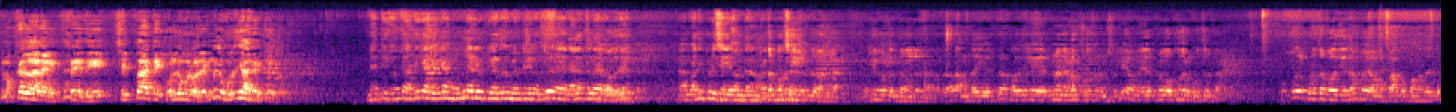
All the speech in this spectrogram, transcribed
மக்கள் நலனை கருதி சிப்பாட்டை கொண்டு வருவது என்பது உறுதியாக இருக்கின்றது நேற்றுக்கு வந்து அதிகாரிங்க முன்னறிவிப்பு எதுவும் இன்றி வந்து நிலத்துல வந்து மதிப்பீடு செய்ய அந்த வந்தாங்க பகுதியிலிருந்து வரல. வெளியூர்ல இருந்து வந்திருக்காங்க அதாவது அந்த இருக்கிற பகுதியில் ஏற்கனவே நிலம் கொடுக்குறேன்னு சொல்லி அவங்க ஏற்கனவே ஒப்புதல் கொடுத்துருக்காங்க. ஒப்புதல் கொடுத்த பகுதியை தான் போய் அவங்க பார்க்க போனதுக்கு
